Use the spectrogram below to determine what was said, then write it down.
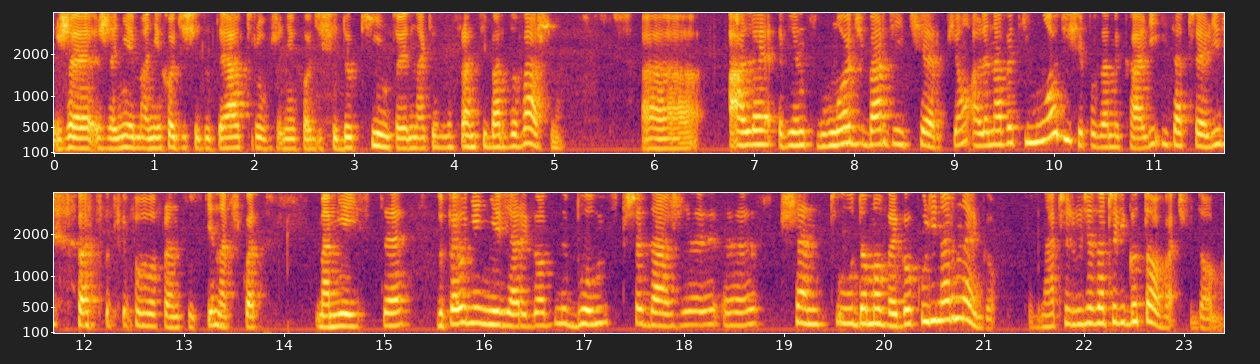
że, że nie ma, nie chodzi się do teatrów, że nie chodzi się do kin, to jednak jest we Francji bardzo ważne. Ale więc młodzi bardziej cierpią, ale nawet i młodzi się pozamykali i zaczęli, to jest bardzo typowo francuskie, na przykład ma miejsce zupełnie niewiarygodny boom sprzedaży e, sprzętu domowego, kulinarnego. To znaczy ludzie zaczęli gotować w domu,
